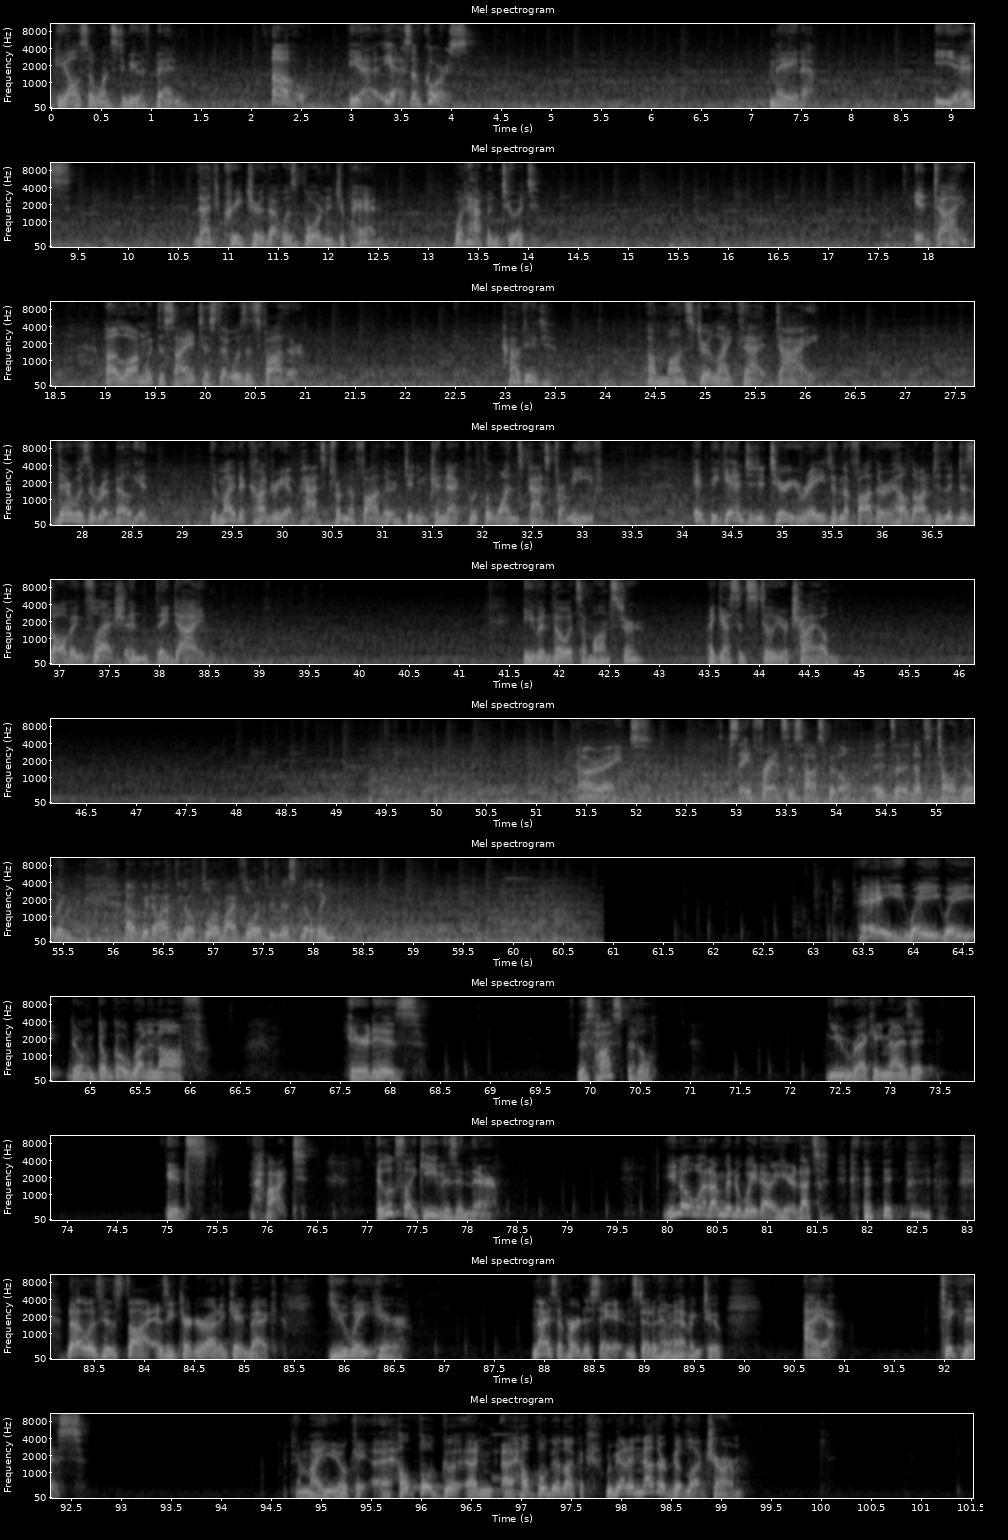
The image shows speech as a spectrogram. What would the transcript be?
He also wants to be with Ben. Oh, yeah, yes, of course. Maeda. Yes? That creature that was born in Japan. What happened to it? It died, along with the scientist that was its father. How did a monster like that die? There was a rebellion. The mitochondria passed from the father didn't connect with the ones passed from Eve. It began to deteriorate, and the father held on to the dissolving flesh, and they died. Even though it's a monster, I guess it's still your child. All right. St. Francis Hospital. It's a, that's a tall building. I hope we don't have to go floor by floor through this building. Hey, wait, wait. Don't don't go running off. Here it is. This hospital. You recognize it? It's hot. It looks like Eve is in there. You know what? I'm going to wait out here. That's that was his thought as he turned around and came back. You wait here. Nice of her to say it instead of him having to. Aya, take this. Am I okay? A helpful good a, a helpful good luck. We've got another good luck charm.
